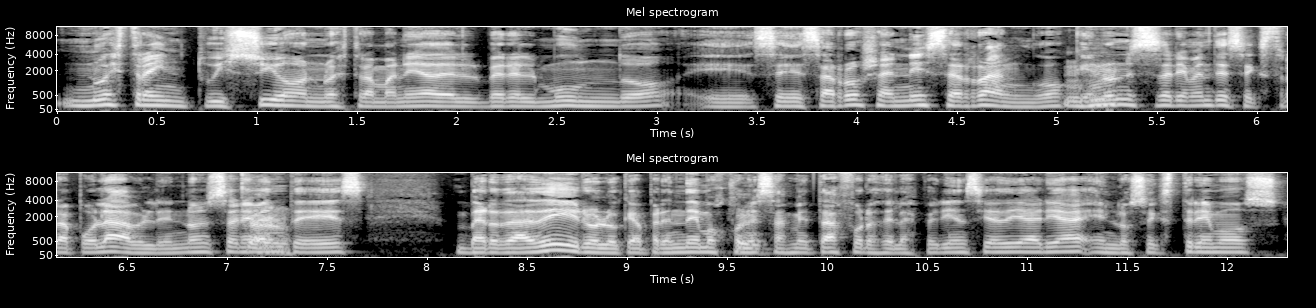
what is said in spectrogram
nuestra intuición, nuestra manera de ver el mundo eh, se desarrolla en ese rango, que no necesariamente es extrapolable, no necesariamente es verdadero lo que aprendemos con esas metáforas de la experiencia diaria en los extremos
